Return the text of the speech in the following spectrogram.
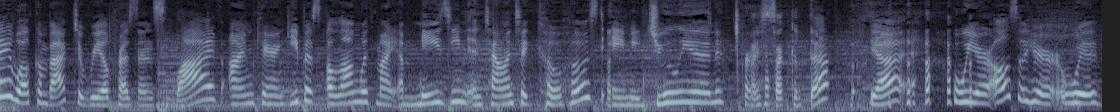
Hey, welcome back to Real Presence Live. I'm Karen Gibas, along with my amazing and talented co-host Amy Julian. I second that. Yeah, we are also here with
